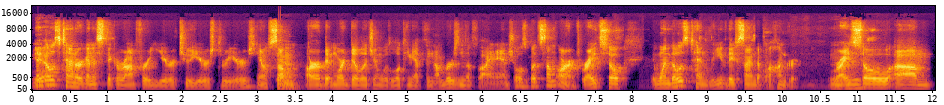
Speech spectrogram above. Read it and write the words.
yeah. those 10 are going to stick around for a year two years three years you know some yeah. are a bit more diligent with looking at the numbers and the financials but some aren't right so when those 10 leave they've signed up 100 mm-hmm. right so um,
